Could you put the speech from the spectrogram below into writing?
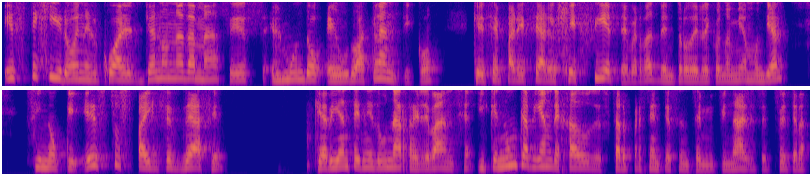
este giro en el cual ya no nada más es el mundo euroatlántico, que se parece al G7, ¿verdad?, dentro de la economía mundial, sino que estos países de Asia, que habían tenido una relevancia y que nunca habían dejado de estar presentes en semifinales, etcétera,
